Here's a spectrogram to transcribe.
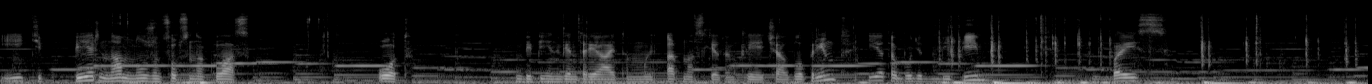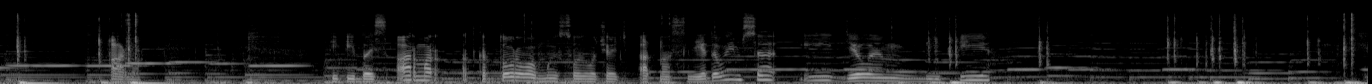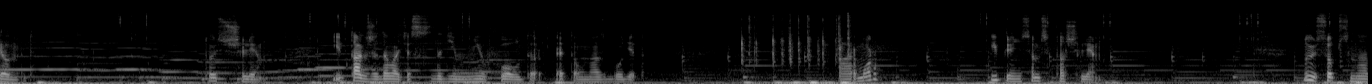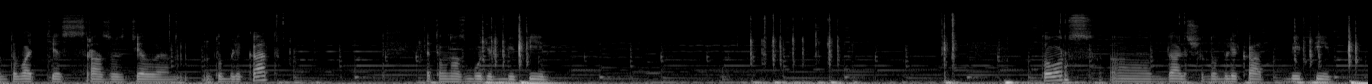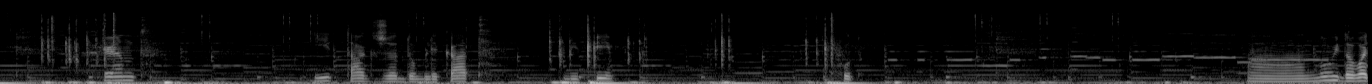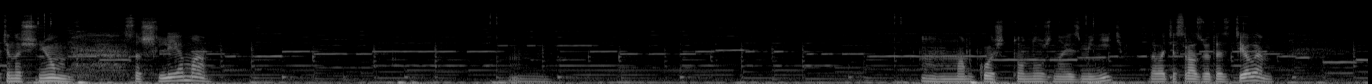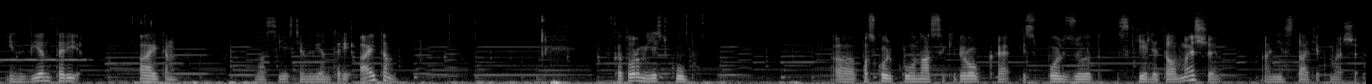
И теперь нам нужен, собственно, класс. От BP Inventory Item мы отнаследуем Create Child Blueprint. И это будет BP Base Armor. PP Base Armor, от которого мы в свою очередь отнаследуемся и делаем BP Helmet. То есть шлем. И также давайте создадим new folder. Это у нас будет Armor. И перенесем сюда шлем. Ну и, собственно, давайте сразу сделаем дубликат. Это у нас будет BP. Торс. А, дальше дубликат BP Hand. И также дубликат BP ну и давайте начнем со шлема. нам кое-что нужно изменить. Давайте сразу это сделаем. Inventory item. У нас есть inventory item, в котором есть куб. А, поскольку у нас экипировка использует skeletal меши, а не static меши,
